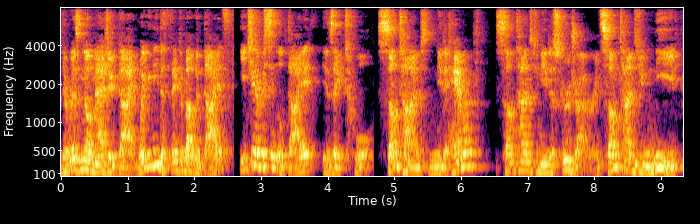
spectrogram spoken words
There is no magic diet. What you need to think about with diets, each and every single diet is a tool. Sometimes you need a hammer, sometimes you need a screwdriver, and sometimes you need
